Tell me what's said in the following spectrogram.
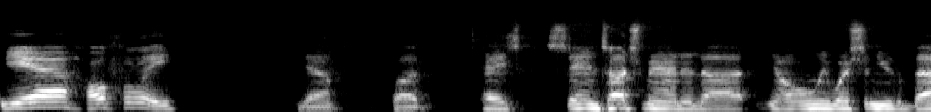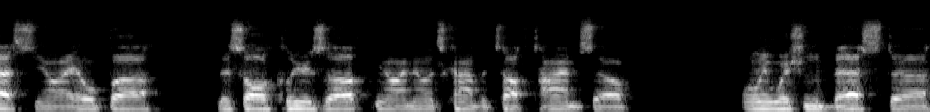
Yeah, hopefully. Yeah. But hey, stay in touch, man, and uh, you know, only wishing you the best. You know, I hope uh this all clears up. You know, I know it's kind of a tough time, so only wishing the best uh,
